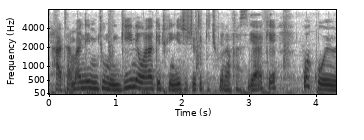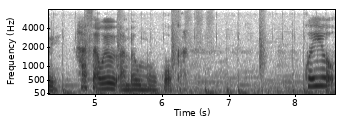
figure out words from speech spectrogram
hatamani mtu mwingine wala kitu kingine chochote kichukue nafasi yake kwako wewe, hasa wewe ambaye umeokoka. Kwa hiyo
